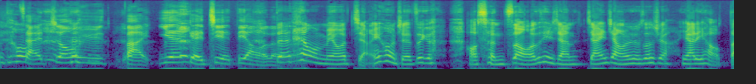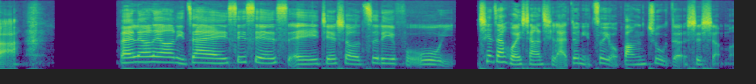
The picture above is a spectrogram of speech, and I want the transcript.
才终于把烟给戒掉了。对，但我没有讲，因为我觉得这个好沉重，我自己讲讲一讲，我有时候觉得压力好大。来聊聊你在 CCSA 接受自立服务。现在回想起来，对你最有帮助的是什么？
